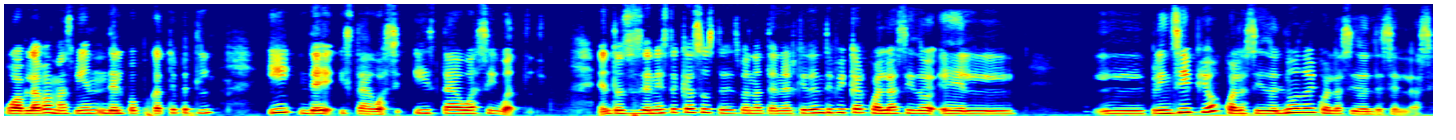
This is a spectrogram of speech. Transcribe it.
o hablaba más bien del Popocatépetl y de Iztahuacihuatl. Entonces, en este caso, ustedes van a tener que identificar cuál ha sido el, el principio, cuál ha sido el nudo y cuál ha sido el desenlace.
